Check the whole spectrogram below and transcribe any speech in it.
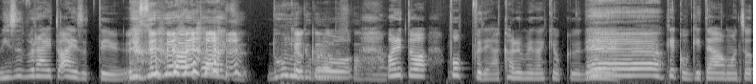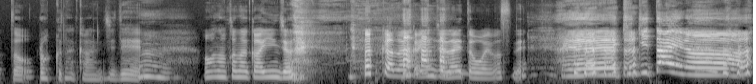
With Bright Eyes っていうビブライトアイズどんな曲なんですか？割とポップで明るめな曲で、えー結構ギターもちょっとロックな感じで、うん。あなかなかいいんじゃない なかなかいいんじゃないと思いますね。えー、聞きたいな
